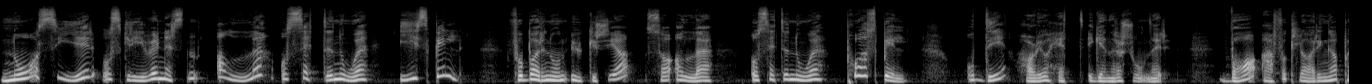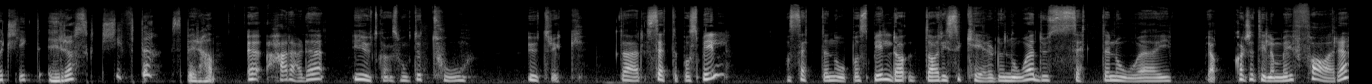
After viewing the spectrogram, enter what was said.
Nå sier og skriver nesten alle å sette noe i spill. For bare noen uker sia sa alle å sette noe på spill. Og det har det jo hett i generasjoner. Hva er forklaringa på et slikt raskt skifte, spør han. Eh, Her er det i utgangspunktet to uttrykk. Det er sette på spill og sette noe på spill. Da, da risikerer du noe. Du setter noe i ja, kanskje til og med i fare.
